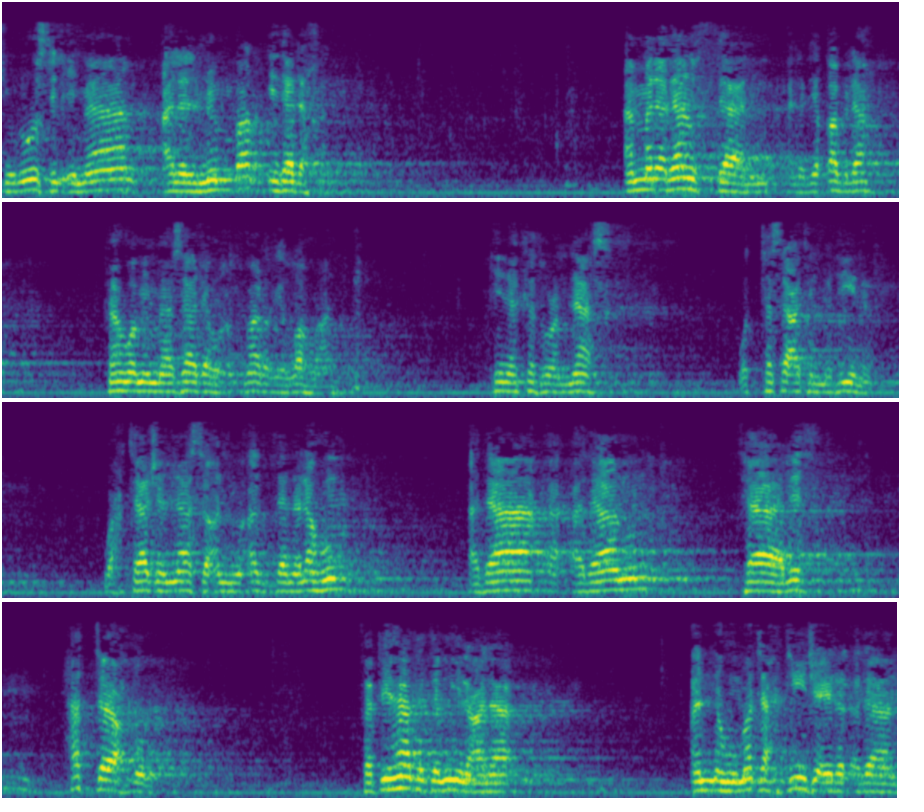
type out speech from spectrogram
جلوس الإمام على المنبر إذا دخل. أما الأذان الثاني الذي قبله فهو مما زاده عثمان رضي الله عنه. حين كثر الناس واتسعت المدينة واحتاج الناس أن يؤذن لهم أذان ثالث حتى يحضروا. ففي هذا دليل على أنه متى احتيج إلى الأذان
